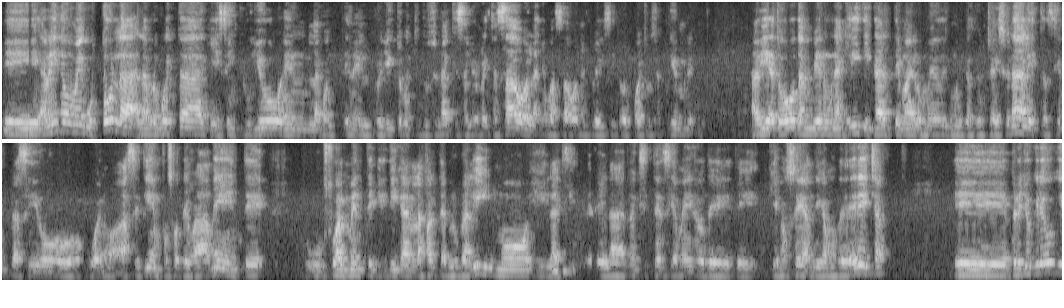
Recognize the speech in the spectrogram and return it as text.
Eh, a mí no me gustó la, la propuesta que se incluyó en, la, en, el proyecto constitucional que salió rechazado el año pasado en el plebiscito del 4 de septiembre. Había todo también una crítica al tema de los medios de comunicación tradicionales. Esto siempre ha sido, bueno, hace tiempo, soterradamente. Usualmente critican la falta de pluralismo y la, la no existencia de medios de, de, que no sean, digamos, de derecha. Eh, pero yo creo que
